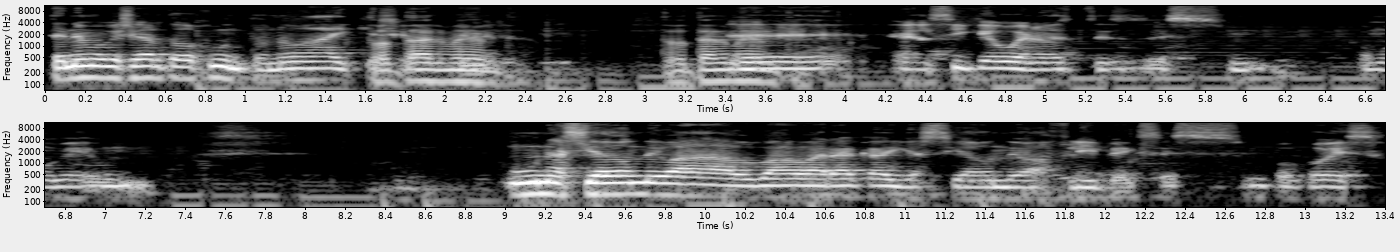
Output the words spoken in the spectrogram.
tenemos que llegar todos juntos, no hay que Totalmente. Totalmente. Eh, así que bueno, este es, como que un, hacia dónde va, va Baraka y hacia dónde va Flipex, es un poco eso.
